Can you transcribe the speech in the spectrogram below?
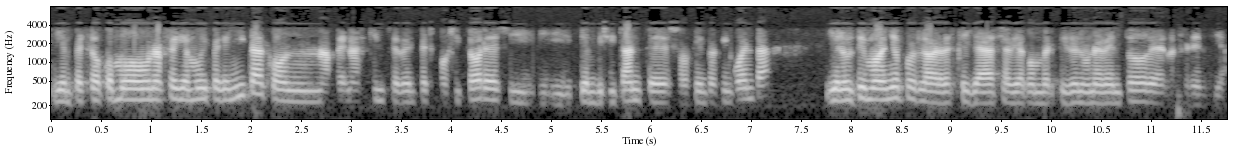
y empezó como una feria muy pequeñita con apenas 15, 20 expositores y, 100 visitantes o 150 y el último año pues la verdad es que ya se había convertido en un evento de referencia.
